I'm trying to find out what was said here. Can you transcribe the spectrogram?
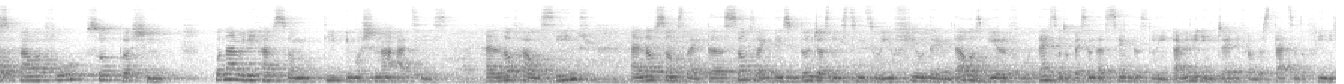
was powerful, so touching. Poland really have some deep emotional artists. I love how he sings. I love songs like this. Songs like this, you don't just listen to, you feel them. That was beautiful. Thanks to the person that sent this link. I really enjoyed it from the start to the finish.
